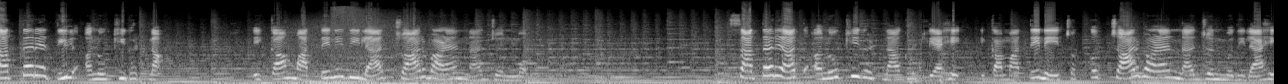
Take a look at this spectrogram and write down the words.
साताऱ्यातील अनोखी घटना. एका मातेने दिला चार बाळांना जन्म. साताऱ्यात अनोखी घटना घडली आहे. एका मातेने चक्क चार बाळांना जन्म दिला आहे.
